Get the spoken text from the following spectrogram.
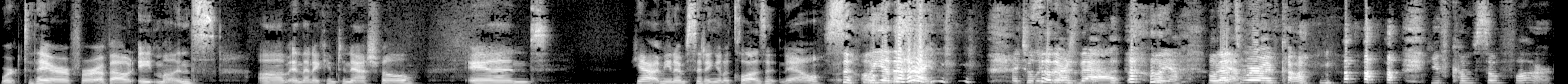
worked there for about eight months, um, and then I came to Nashville, and yeah, I mean, I'm sitting in a closet now. So oh yeah, that's right. I totally. so there's that. oh yeah. Oh that's yeah. where I've come. You've come so far.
